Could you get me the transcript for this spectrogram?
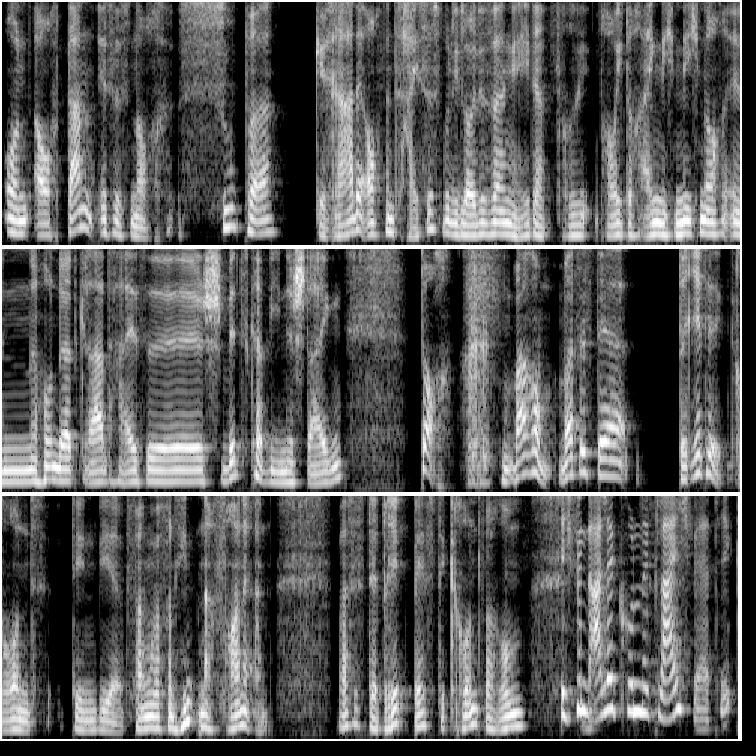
Und auch dann ist es noch super, gerade auch wenn es heiß ist, wo die Leute sagen, hey, da brauche brauch ich doch eigentlich nicht noch in 100 Grad heiße Schwitzkabine steigen. Doch. Warum? Was ist der dritte Grund, den wir, fangen wir von hinten nach vorne an. Was ist der drittbeste Grund, warum? Ich finde alle Gründe gleichwertig.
